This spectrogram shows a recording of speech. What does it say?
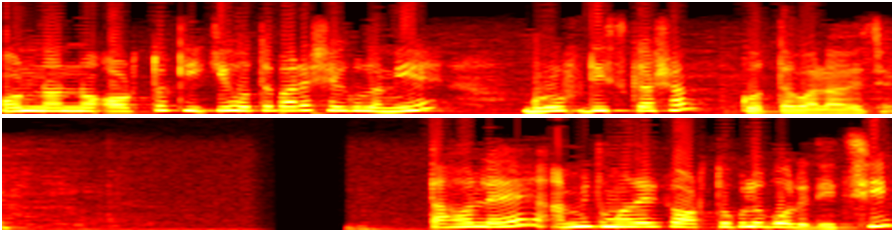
অন্যান্য অর্থ কি কি হতে পারে সেগুলো নিয়ে গ্রুপ ডিসকাশন করতে বলা হয়েছে। তাহলে আমি তোমাদেরকে অর্থগুলো বলে দিচ্ছি।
